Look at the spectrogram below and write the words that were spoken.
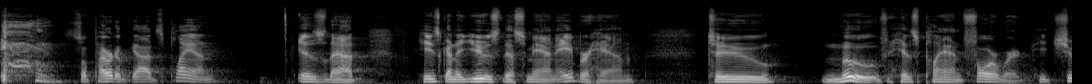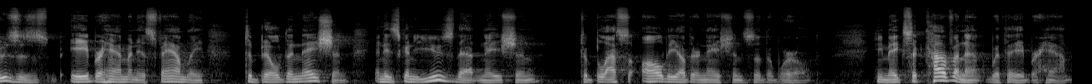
so, part of God's plan is that he's going to use this man, Abraham, to move his plan forward. He chooses Abraham and his family to build a nation, and he's going to use that nation to bless all the other nations of the world. He makes a covenant with Abraham,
